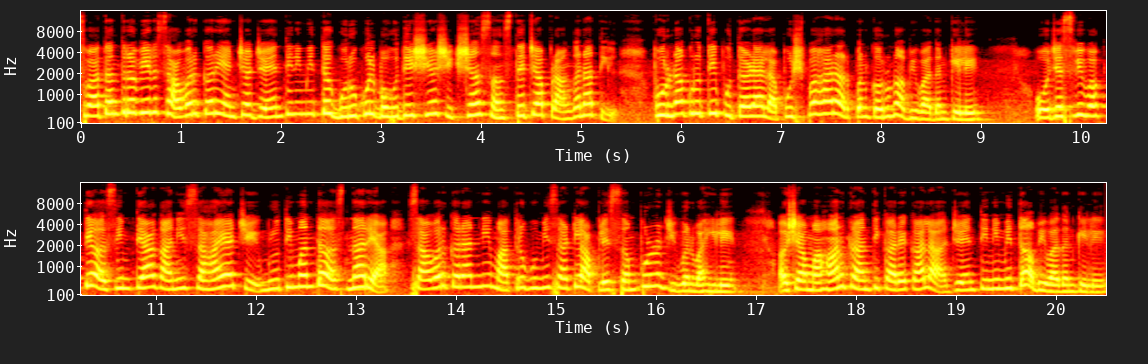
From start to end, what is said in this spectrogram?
स्वातंत्र्यवीर सावरकर यांच्या जयंतीनिमित्त गुरुकुल बहुदेशीय शिक्षण संस्थेच्या प्रांगणातील पूर्णाकृती पुतळ्याला पुष्पहार अर्पण करून अभिवादन केले. ओजस्वी वक्ते असीम त्याग आणि सहाय्याचे मृतिमंत असणाऱ्या सावरकरांनी मातृभूमीसाठी आपले संपूर्ण जीवन वाहिले. अशा महान क्रांतिकारकाला जयंतीनिमित्त अभिवादन केले.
